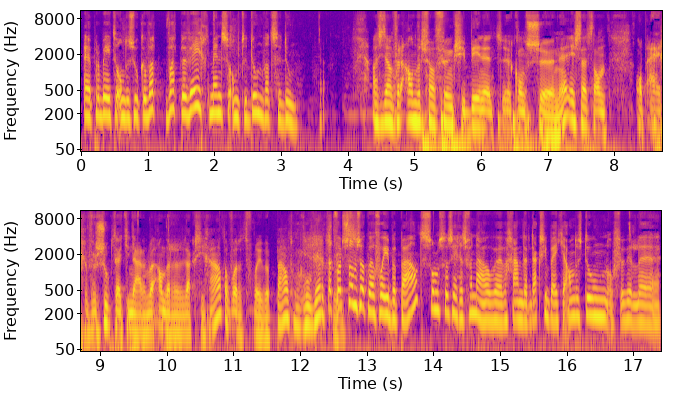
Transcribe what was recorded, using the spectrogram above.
uh, probeer te onderzoeken wat, wat beweegt mensen om te doen wat ze doen. Als je dan verandert van functie binnen het uh, concern, hè, is dat dan op eigen verzoek dat je naar een andere redactie gaat? Of wordt het voor je bepaald? Hoe, hoe werkt dat wordt soms ook wel voor je bepaald. Soms dan zeggen ze van nou, we gaan de redactie een beetje anders doen. Of we willen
